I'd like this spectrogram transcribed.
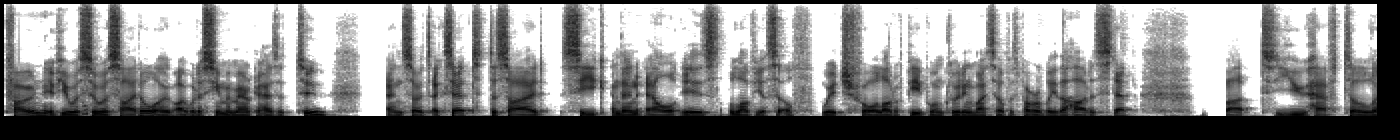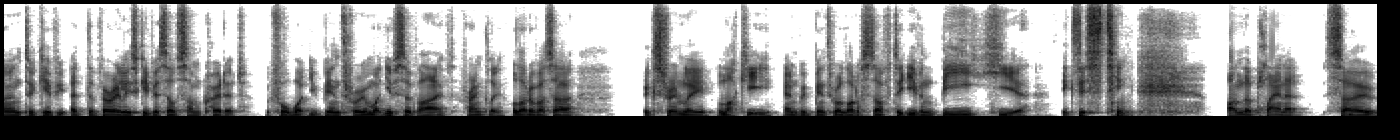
phone if you were suicidal. I, I would assume America has it too. And so it's accept, decide, seek, and then L is love yourself, which for a lot of people, including myself, is probably the hardest step. But you have to learn to give, at the very least, give yourself some credit for what you've been through and what you've survived, frankly. A lot of us are extremely lucky and we've been through a lot of stuff to even be here, existing on the planet. So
